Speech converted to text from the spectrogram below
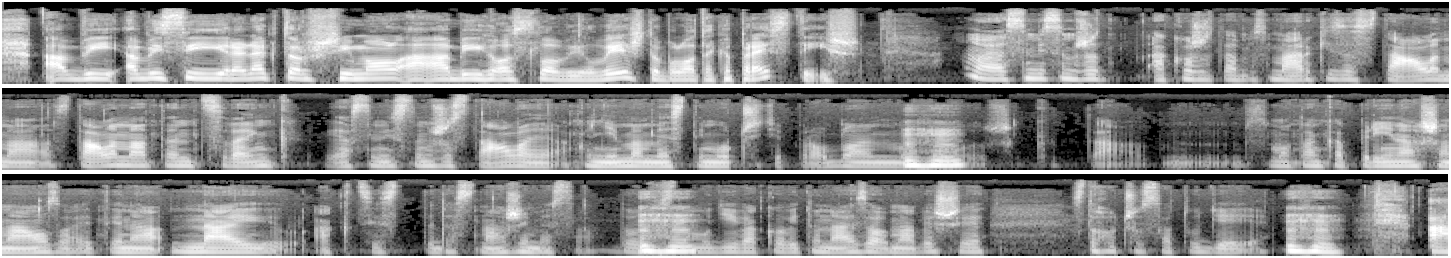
aby, aby si redaktor všimol a aby ich oslovil. Vieš, to bolo taká prestíž. No ja si myslím, že akože tá Markiza stále má, stále má ten cvenk. Ja si myslím, že stále ako nemáme s tým určite problém. Mm-hmm. Tá smotanka prináša naozaj tie na, najakcie, teda snažíme sa dojsť mm-hmm. tomu divákovi to najzaujímavejšie z toho, čo sa tu deje. Mm-hmm. A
